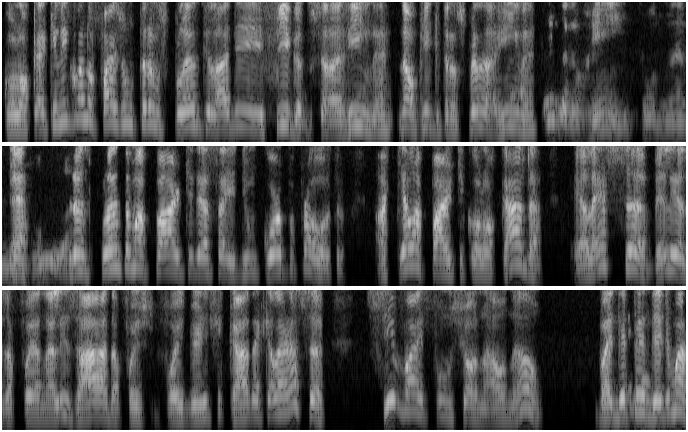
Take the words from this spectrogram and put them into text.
colocar. É que nem quando faz um transplante lá de fígado, sei lá, rim, né? Não, o que que transplanta? Rim, né? Fígado, rim, tudo, né? É, Medula. É, transplanta uma parte dessa aí, de um corpo para outro. Aquela parte colocada, ela é sã, beleza, foi analisada, foi, foi verificada que ela era sã. Se vai funcionar ou não, vai depender de uma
